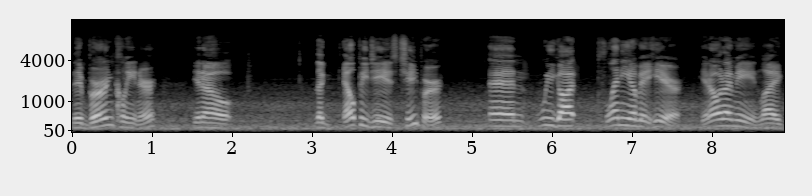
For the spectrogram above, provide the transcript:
They burn cleaner, you know, the LPG is cheaper, and we got plenty of it here. You know what I mean? Like,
